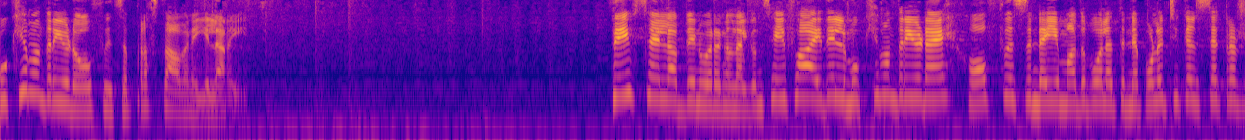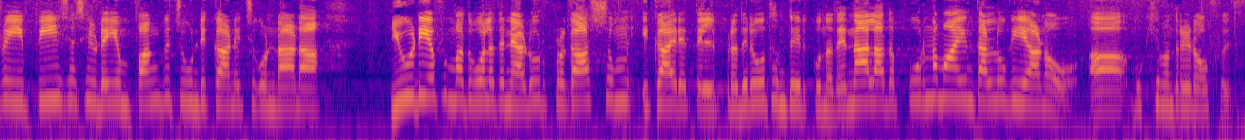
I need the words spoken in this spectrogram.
മുഖ്യമന്ത്രിയുടെ ഓഫീസ് പ്രസ്താവനയിൽ അറിയിച്ചു. സേഫ് സൈൽ അബ്ദീൻ വിവരങ്ങൾ നൽകും. സേഫ ഇതിൽ മുഖ്യമന്ത്രിയുടെ ഓഫീസിന്റെയും അതുപോലെ തന്നെ പൊളിറ്റിക്കൽ സെക്രട്ടറി പി ശശിയുടെയും പങ്ക് ചൂണ്ടിക്കാണിച്ചുകൊണ്ടാണ് യു ഡി എഫും അതുപോലെ തന്നെ അടൂർ പ്രകാശും ഇക്കാര്യത്തിൽ പ്രതിരോധം തീർക്കുന്നത്. എന്നാൽ അത് പൂർണമായും തള്ളുകയാണോ മുഖ്യമന്ത്രിയുടെ ഓഫീസ്?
